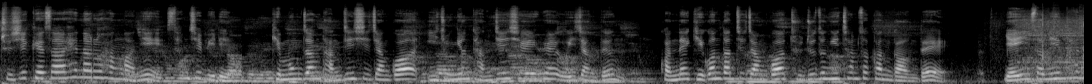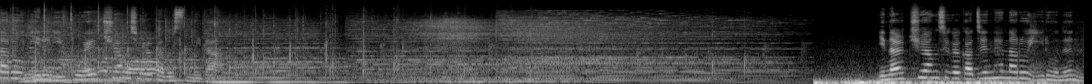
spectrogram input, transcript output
주식회사 해나루 항만이 31일 김홍장 당진시장과 이종윤 당진시의회 의장 등 관내 기관단체장과 주주 등이 참석한 가운데 예인선인 해나루 1, 2호의 취향식을 가졌습니다. 이날 취향식을 가진 해나루 1호는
